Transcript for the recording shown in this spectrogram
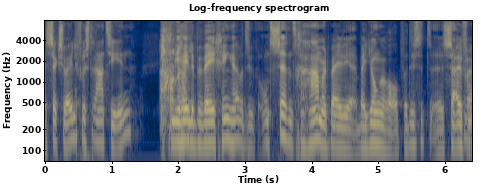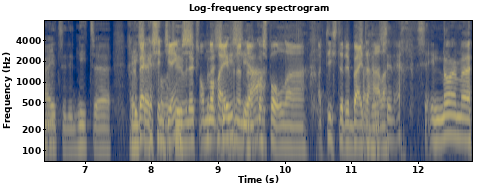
seksuele frustratie in. In die hele beweging. Hè, wat is ontzettend gehamerd bij, de- bij jongeren op. Wat is het? Zuiverheid, dit niet. geen Rebecca St. het James, om nog even een ja. gospel artiest erbij te halen. Dat zijn echt enorme.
